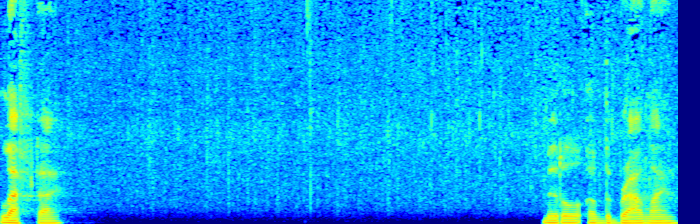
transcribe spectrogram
Left eye. Middle of the brow line.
